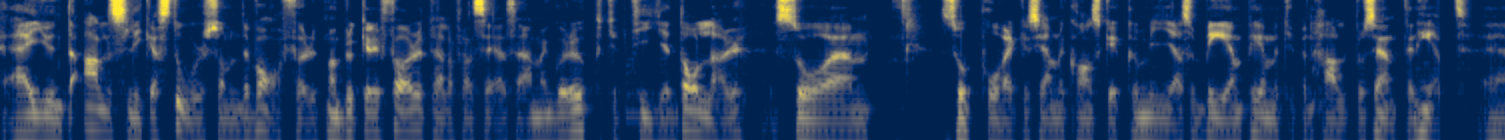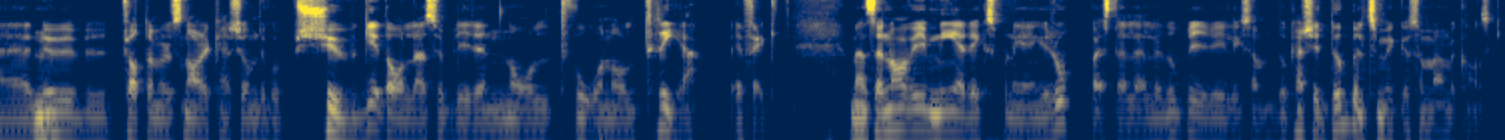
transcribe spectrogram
är ju inte alls lika stor som det var förut. Man brukar ju förut i alla fall säga så här, men går det upp typ 10 dollar så, ehm, så påverkas ju amerikansk ekonomi, alltså BNP med typ en halv procentenhet. Eh, Nu pratar man väl snarare kanske om det går upp 20 dollar så blir det 0,2-0,3 effekt. Men sen har vi ju mer exponering i Europa istället, eller då blir det liksom, då kanske det är dubbelt så mycket som amerikansk.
